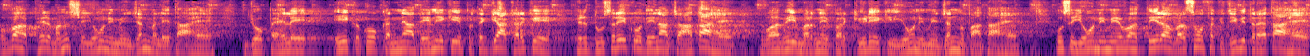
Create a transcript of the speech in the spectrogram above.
वह फिर मनुष्य योनि में जन्म लेता है, जो पहले एक को कन्या देने की प्रतिज्ञा करके फिर दूसरे को देना चाहता है, वह भी मरने पर कीड़े की योनि में जन्म पाता है। उस योनि में वह तेरह वर्षों तक जीवित रहता है,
